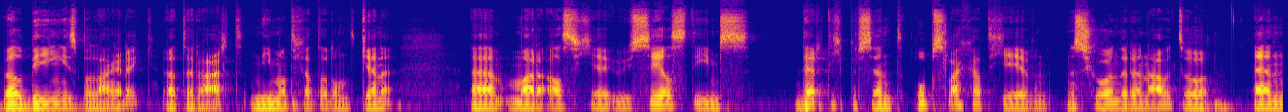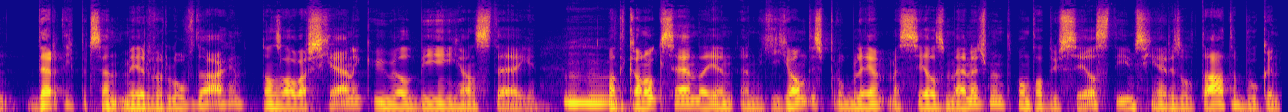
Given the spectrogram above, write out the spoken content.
Well-being is belangrijk, uiteraard. Niemand gaat dat ontkennen. Uh, maar als je je sales teams 30% opslag gaat geven, een schonere auto en 30% meer verlofdagen, dan zal waarschijnlijk uw well-being gaan stijgen. Mhm. Want het kan ook zijn dat je een, een gigantisch probleem hebt met sales management, want dat je sales teams geen resultaten boeken.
